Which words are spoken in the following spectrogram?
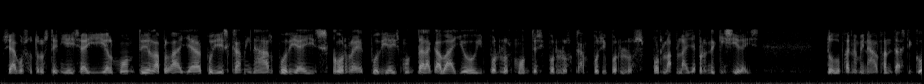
O sea, vosotros teníais ahí el monte, la playa, podíais caminar, podíais correr, podíais montar a caballo, ir por los montes y por los campos y por, los, por la playa, por donde quisierais. Todo fenomenal, fantástico.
